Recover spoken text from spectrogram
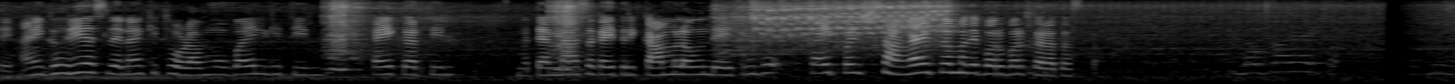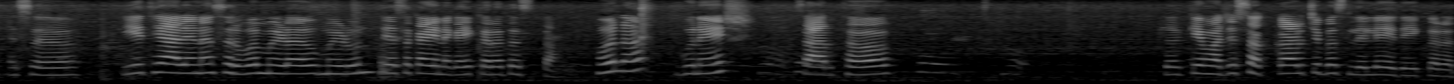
ते. आणि घरी असले ना की थोडा मोबाईल घेतील काही करतील. मग त्यांना असं काहीतरी काम लावून द्यायचं. म्हणजे काही पण सांगायचं मध्ये बरोबर करत असतं असं येथे आले ना सर्व मिळ मिळून ते असं काही ना काही करत असतात. हो ना गुणेश? सार्थक? तर केव्हाचे सकाळचे बसलेले आहे ते करत.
